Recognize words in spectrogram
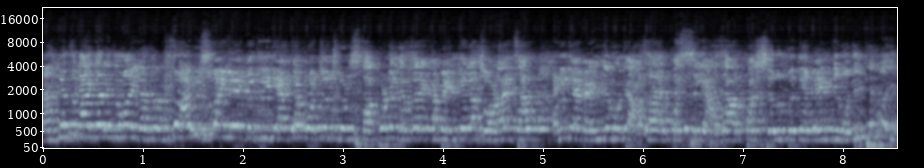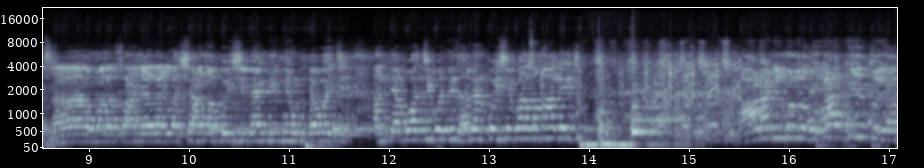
आणि त्याचं काय करायचं महिलाचं दहावीस महिने एकत्रित याच्या बचत गट स्थापना करता एका बँकेला जोडायचा आणि त्या बँकेमध्ये हजार पाचशे हजार पाचशे रुपये त्या बँकेमध्ये ठेवायचे. हा मला सांगायला लागला शहाणा पैसे बँकेत नेऊन ठेवायचे आणि त्या बॉची बदली झाल्यावर पैसे कोणाला मागायचे? आडाने म्हणलं राग येतो या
